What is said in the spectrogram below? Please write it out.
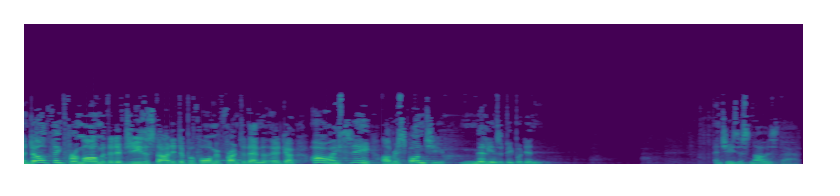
And don't think for a moment that if Jesus started to perform in front of them that they'd go, oh, I see, I'll respond to you. Millions of people didn't. And Jesus knows that.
